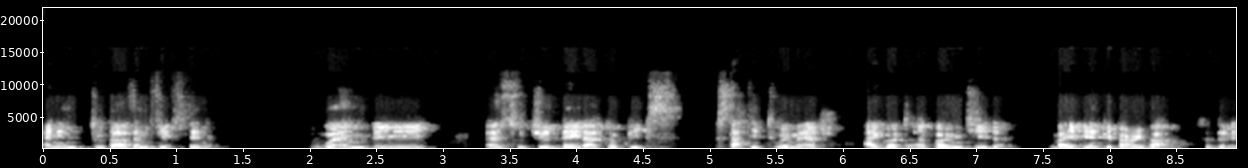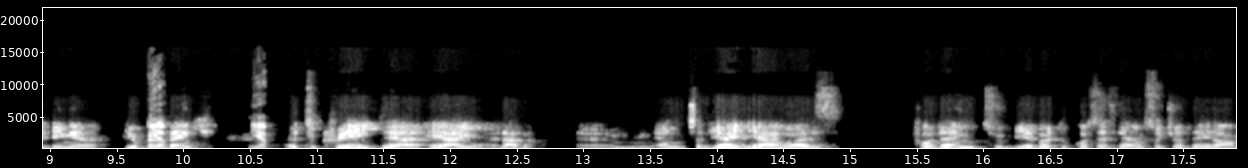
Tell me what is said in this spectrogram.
and in 2015, when the unstructured data topics started to emerge, I got appointed by BNP Paribas, so the leading uh, European yep. bank, yep. Uh, to create their AI lab. Um, and so the idea was for them to be able to process their unstructured data.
